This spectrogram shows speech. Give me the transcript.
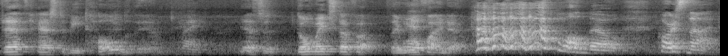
That has to be told to them. Right. Yes, and don't make stuff up. They will find out. Well, no, of course not.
